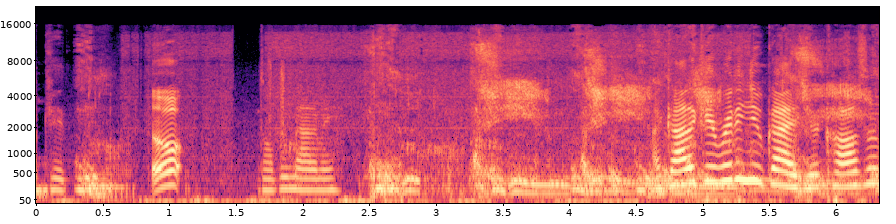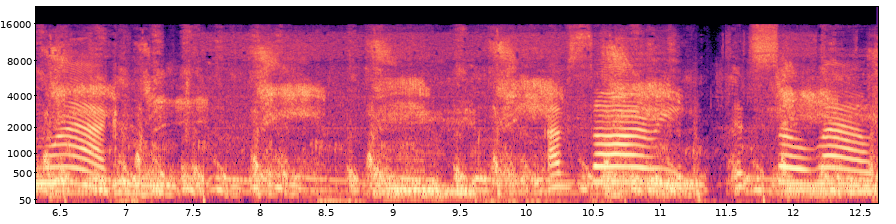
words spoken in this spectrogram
okay. Oh, don't be mad at me. I gotta get rid of you guys. You're causing lag. I'm sorry. It's so loud.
